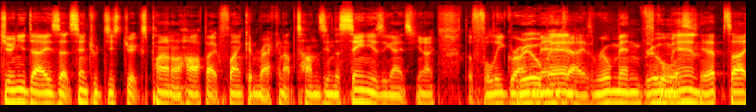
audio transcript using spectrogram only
junior days at Central Districts, playing on a halfback flank and racking up tons in the seniors against you know the fully grown Real men, men. guys, real men, Real scores. men. Yep. So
